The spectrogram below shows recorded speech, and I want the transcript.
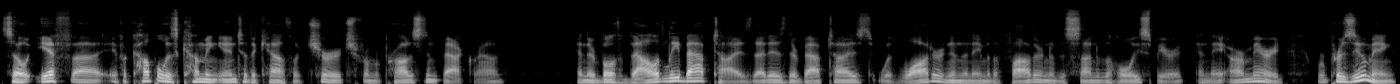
So if uh, if a couple is coming into the Catholic Church from a Protestant background, and they're both validly baptized, that is, they're baptized with water and in the name of the Father and of the Son and of the Holy Spirit, and they are married, we're presuming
